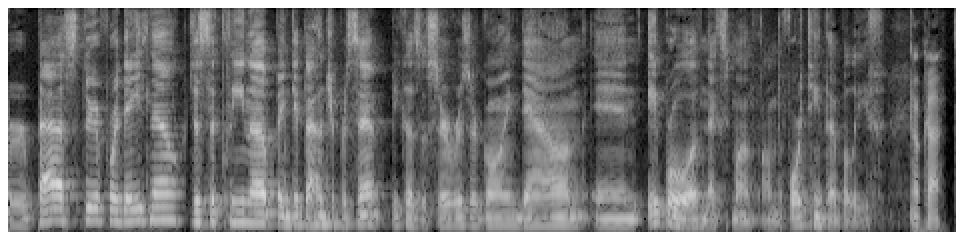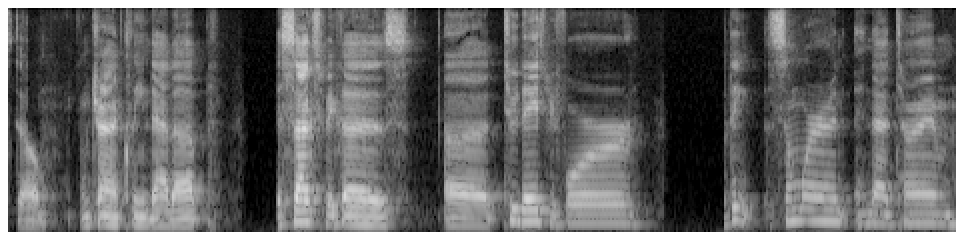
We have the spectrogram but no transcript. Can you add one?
for past three or four days now just to clean up and get the 100% because the servers are going down in April of next month on the 14th, I believe. Okay. So I'm trying to clean that up. It sucks because uh, two days before, I think somewhere in, in that time,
